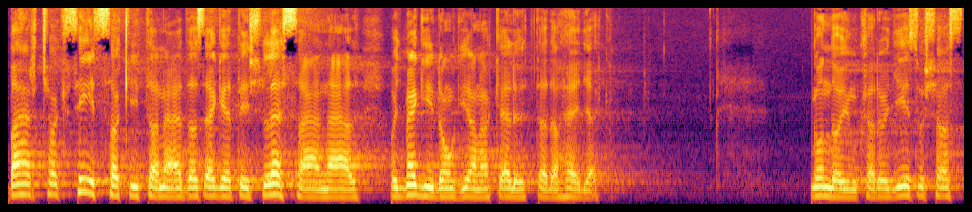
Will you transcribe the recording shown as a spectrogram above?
Bár csak szétszakítanád az eget, és leszállnál, hogy meginogjanak előtted a hegyek. Gondoljunk arra, hogy Jézus azt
